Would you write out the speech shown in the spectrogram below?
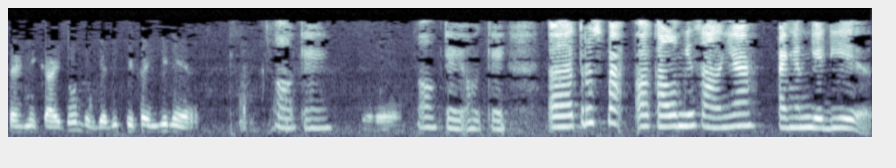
teknika itu untuk jadi chief engineer. Oke Gitu. oke oke. Eh, terus Pak eh, kalau misalnya pengen jadi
